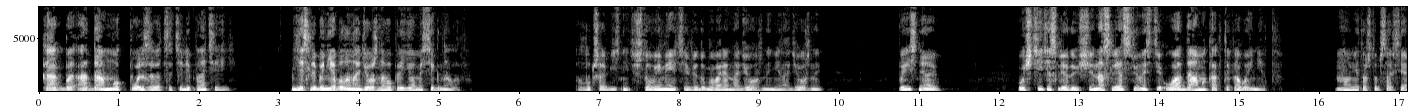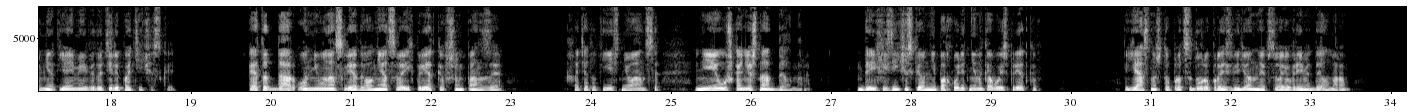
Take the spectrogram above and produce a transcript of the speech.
Как бы Адам мог пользоваться телепатией, если бы не было надежного приема сигналов? Лучше объясните, что вы имеете в виду, говоря надежный, ненадежный. Поясняю. Учтите следующее. Наследственности у Адама как таковой нет. Ну, не то чтобы совсем нет, я имею в виду телепатической. Этот дар он не унаследовал ни от своих предков шимпанзе, хотя тут есть нюансы, ни уж, конечно, от Делмора. Да и физически он не походит ни на кого из предков. Ясно, что процедура, произведенная в свое время Делмором,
